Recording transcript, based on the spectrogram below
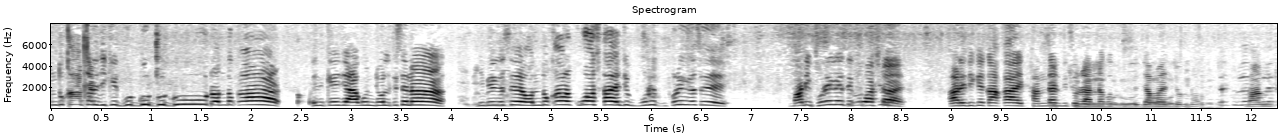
অন্ধকার চারিদিকে গুট গুট গুট গুট অন্ধকার। ওইদিকে যে আগুন জ্বলতেছে না নিভে গেছে অন্ধকার কুয়াশায় যে ভরে ভরে গেছে। বাড়ি ভরে গেছে কুয়াশায়। আর এদিকে কাকায় ঠান্ডার ভিতর রান্না করতেছে জামাইয়ের জন্য। মাংস।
